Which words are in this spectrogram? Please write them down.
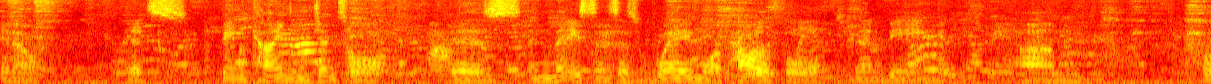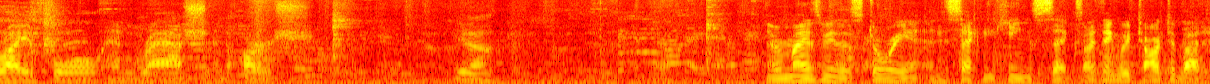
You know, it's being kind and gentle is, in many senses, way more powerful than being um, prideful and rash and harsh. Yeah. It reminds me of the story in 2 Kings 6. I think we've talked about it,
